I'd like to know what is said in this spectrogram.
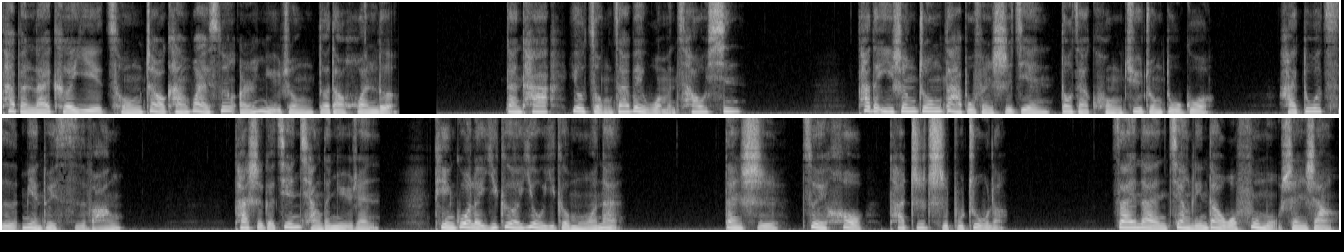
他本来可以从照看外孙儿女中得到欢乐，但他又总在为我们操心。他的一生中大部分时间都在恐惧中度过，还多次面对死亡。她是个坚强的女人。挺过了一个又一个磨难，但是最后她支持不住了。灾难降临到我父母身上，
